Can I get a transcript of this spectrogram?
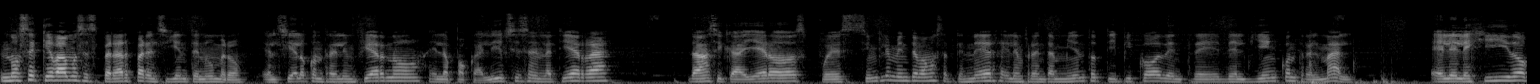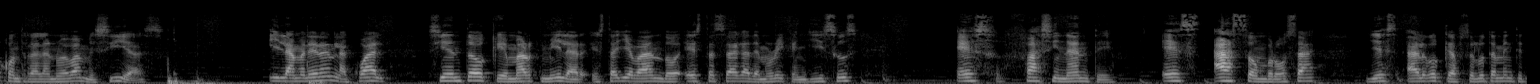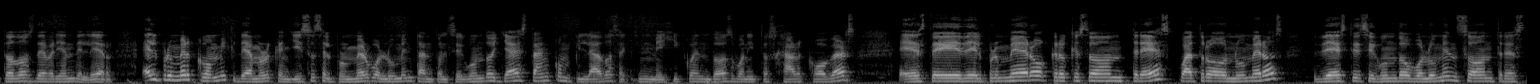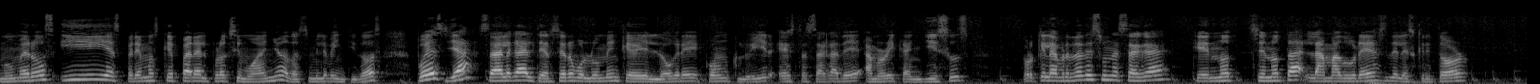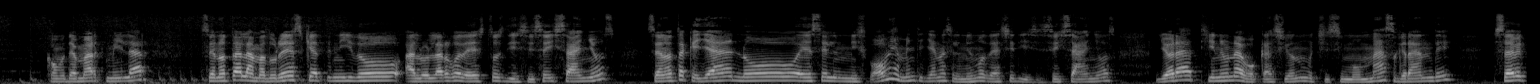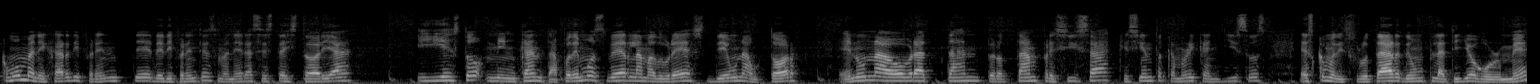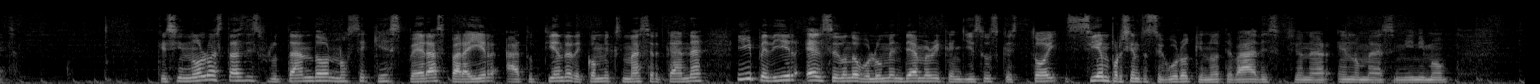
No sé qué vamos a esperar para el siguiente número. El cielo contra el infierno, el apocalipsis en la tierra, damas y caballeros, pues simplemente vamos a tener el enfrentamiento típico de entre del bien contra el mal, el elegido contra la nueva Mesías. Y la manera en la cual siento que Mark Miller está llevando esta saga de American Jesus es fascinante, es asombrosa y es algo que absolutamente todos deberían de leer. El primer cómic de American Jesus, el primer volumen, tanto el segundo, ya están compilados aquí en México en dos bonitos hardcovers. Este, del primero creo que son tres, cuatro números. De este segundo volumen son tres números y esperemos que para el próximo año, 2022, pues ya salga el tercer volumen que logre concluir esta saga de American Jesus porque la verdad es una saga que no se nota la madurez del escritor como de Mark Millar, se nota la madurez que ha tenido a lo largo de estos 16 años. Se nota que ya no es el mismo, obviamente ya no es el mismo de hace 16 años, y ahora tiene una vocación muchísimo más grande, sabe cómo manejar diferente, de diferentes maneras esta historia, y esto me encanta. Podemos ver la madurez de un autor en una obra tan pero tan precisa que siento que American Jesus es como disfrutar de un platillo gourmet que si no lo estás disfrutando no sé qué esperas para ir a tu tienda de cómics más cercana y pedir el segundo volumen de American Jesus que estoy 100% seguro que no te va a decepcionar en lo más mínimo.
